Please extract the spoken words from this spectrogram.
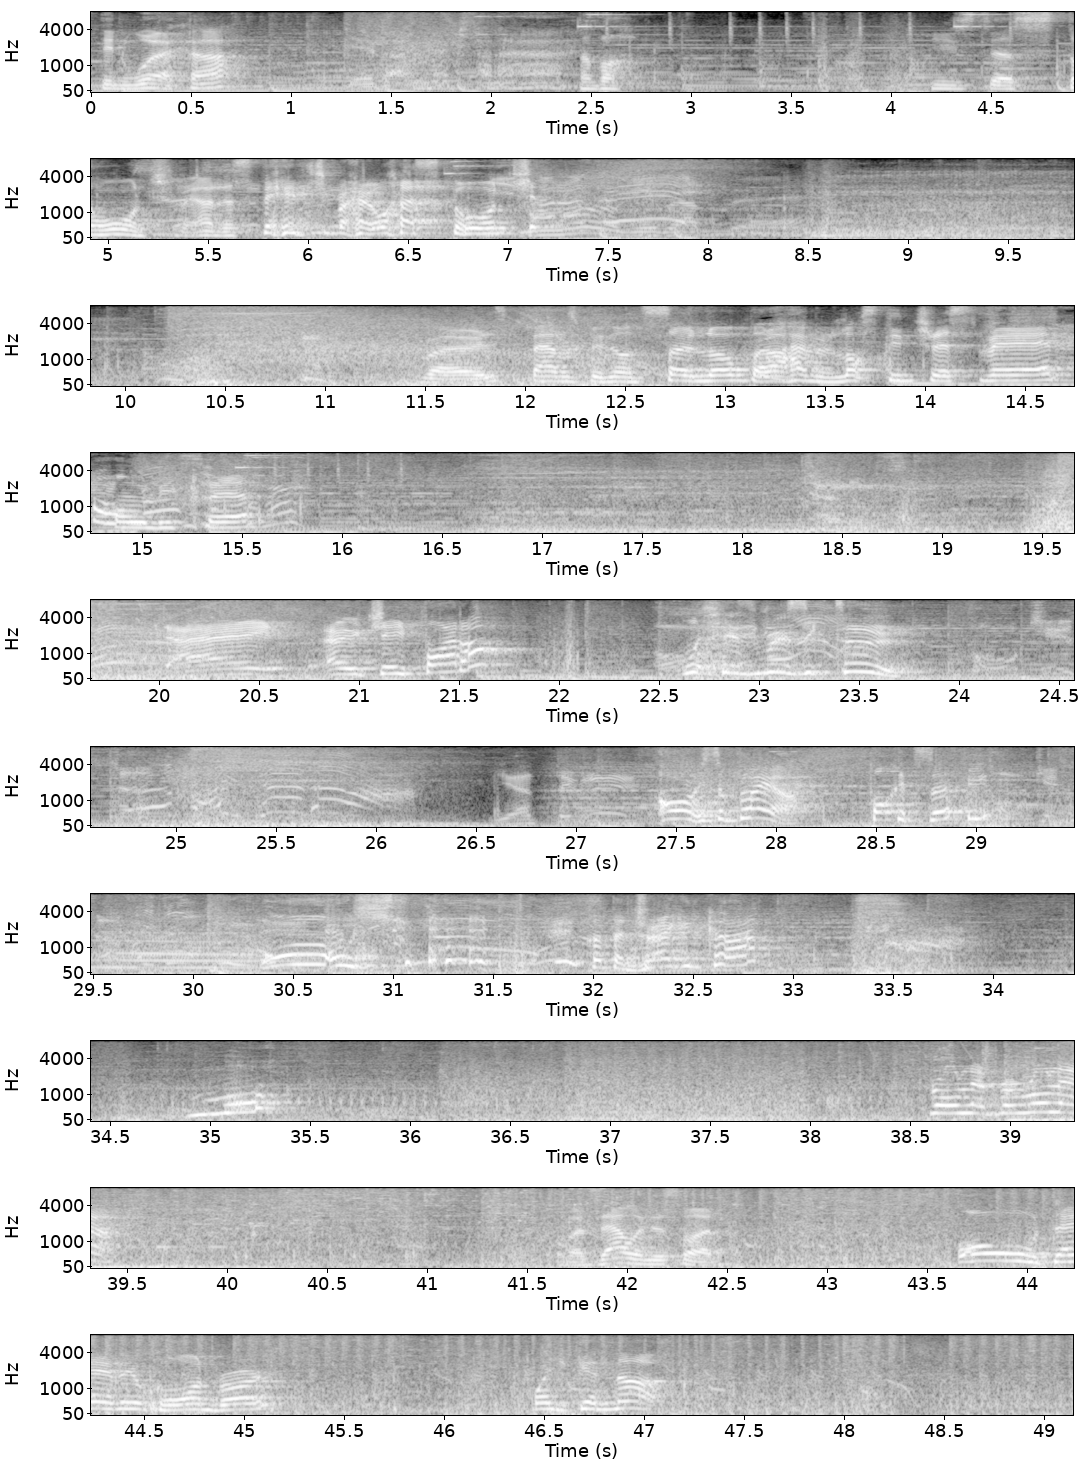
Didn't work, huh? Adama. He's the staunch man. The bro. man a staunch. Bro, this battle's been on so long, but I haven't lost interest, man. Holy crap. Hey, OG fighter? With his music too. Oh, he's a player. Pocket surfing. Oh shit! Got the dragon card. More. Roll out, bro, roll out. Zhao in this one. Oh, damn, you're gone, bro. Why you getting up?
